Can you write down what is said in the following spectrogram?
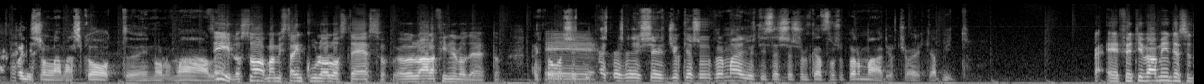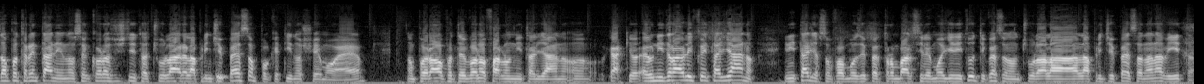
Quelli sono la mascotte, è normale. Sì, lo so, ma mi sta in culo lo stesso. Alla fine l'ho detto. È come Eh, se, tu stessi- se giochi a Super Mario ti stesse sul cazzo Super Mario, cioè, capito? Effettivamente, se dopo 30 anni non sei ancora riuscito a ciulare la principessa, un pochettino scemo è. Non però potevano farlo un italiano. Cacchio, è un idraulico italiano. In Italia sono famosi per trombarsi le mogli di tutti. Questo non ciula la, la principessa da una vita.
